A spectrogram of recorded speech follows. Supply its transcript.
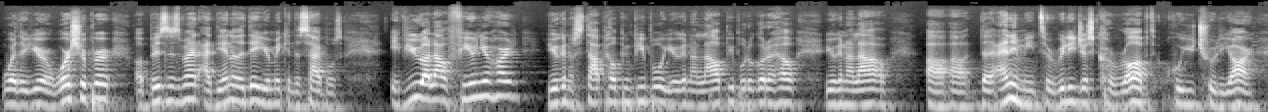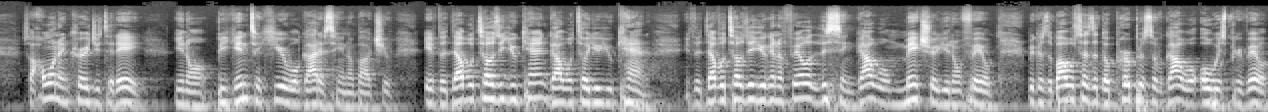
Whether you're a worshiper, a businessman, at the end of the day, you're making disciples. If you allow fear in your heart, you're gonna stop helping people. You're gonna allow people to go to hell. You're gonna allow uh, uh, the enemy to really just corrupt who you truly are. So I want to encourage you today. You know, begin to hear what God is saying about you. If the devil tells you you can, God will tell you you can. If the devil tells you you're gonna fail, listen. God will make sure you don't fail, because the Bible says that the purpose of God will always prevail.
